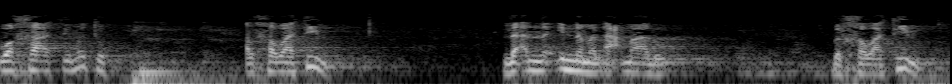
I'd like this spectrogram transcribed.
وخاتمته الخواتيم. لأن إنما الأعمال بالخواتيم.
